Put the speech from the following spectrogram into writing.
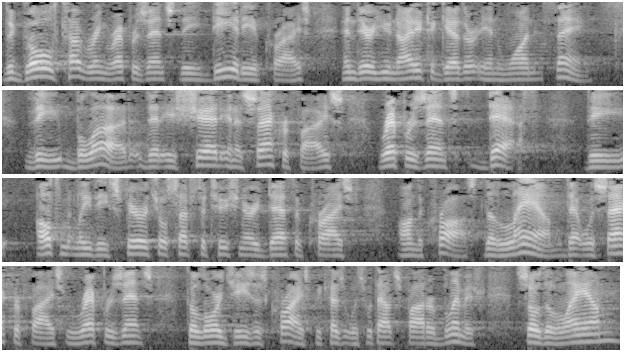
The gold covering represents the deity of Christ, and they're united together in one thing. The blood that is shed in a sacrifice represents death. The, ultimately the spiritual substitutionary death of Christ on the cross. The lamb that was sacrificed represents the Lord Jesus Christ because it was without spot or blemish. So the lamb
